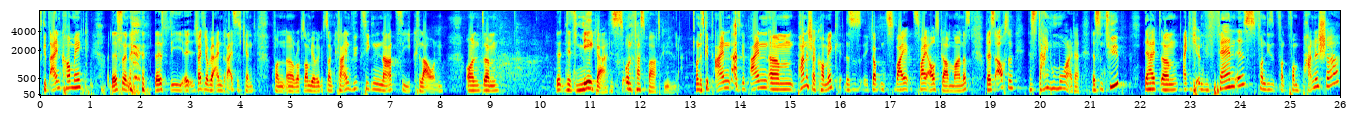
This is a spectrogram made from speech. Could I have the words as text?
es gibt einen Comic, da ist, ein, da ist die, äh, ich weiß nicht, ob ihr 31 kennt von äh, Rob Zombie, aber da gibt es so einen kleinwüchsigen Nazi-Clown. Und ähm, das das ist mega, das ist unfassbar. und es gibt einen, es gibt einen ähm, Punisher-Comic, das ist, ich glaube, zwei, zwei Ausgaben waren das. Und das ist auch so, das ist dein Humor, Alter. Das ist ein Typ, der halt ähm, eigentlich irgendwie Fan ist von diesem, von, vom Punisher,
